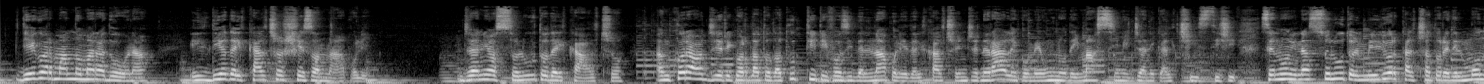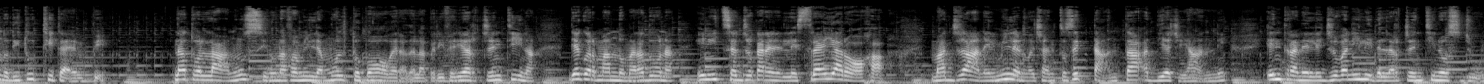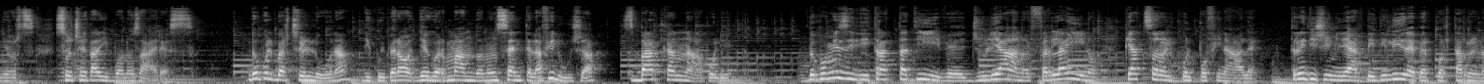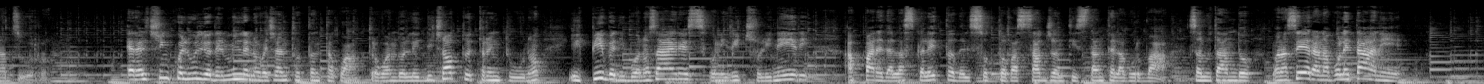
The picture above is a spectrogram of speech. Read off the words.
Diego Armando Maradona, il dio del calcio sceso a Napoli. Genio assoluto del calcio. Ancora oggi ricordato da tutti i tifosi del Napoli e del calcio in generale come uno dei massimi geni calcistici, se non in assoluto il miglior calciatore del mondo di tutti i tempi. Nato a Lanus, in una famiglia molto povera della periferia argentina, Diego Armando Maradona inizia a giocare nell'Estrella Roja, ma già nel 1970, a 10 anni, entra nelle giovanili dell'Argentinos Juniors, società di Buenos Aires. Dopo il Barcellona, di cui però Diego Armando non sente la fiducia, sbarca a Napoli. Dopo mesi di trattative, Giuliano e Ferlaino piazzano il colpo finale, 13 miliardi di lire per portarlo in azzurro. Era il 5 luglio del 1984, quando alle 18.31 il pibe di Buenos Aires, con i riccioli neri, appare dalla scaletta del sottopassaggio antistante la curva salutando Buonasera napoletani!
